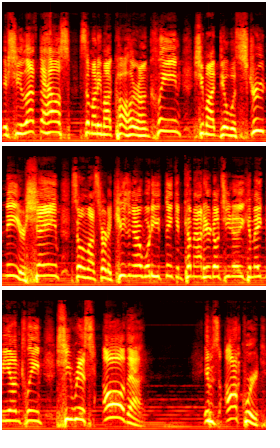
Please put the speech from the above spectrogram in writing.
If she left the house, somebody might call her unclean. She might deal with scrutiny or shame. Someone might start accusing her. What are you thinking? Come out here. Don't you know you can make me unclean? She risked all that. It was awkward.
